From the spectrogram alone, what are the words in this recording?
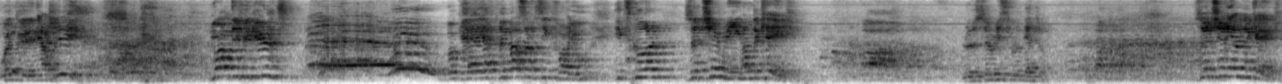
What energy? more difficult? Woo! Okay, I have prepared something for you. It's called the cherry on the cake. Ah. Le cerise sur le gâteau. The cherry on the cake.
